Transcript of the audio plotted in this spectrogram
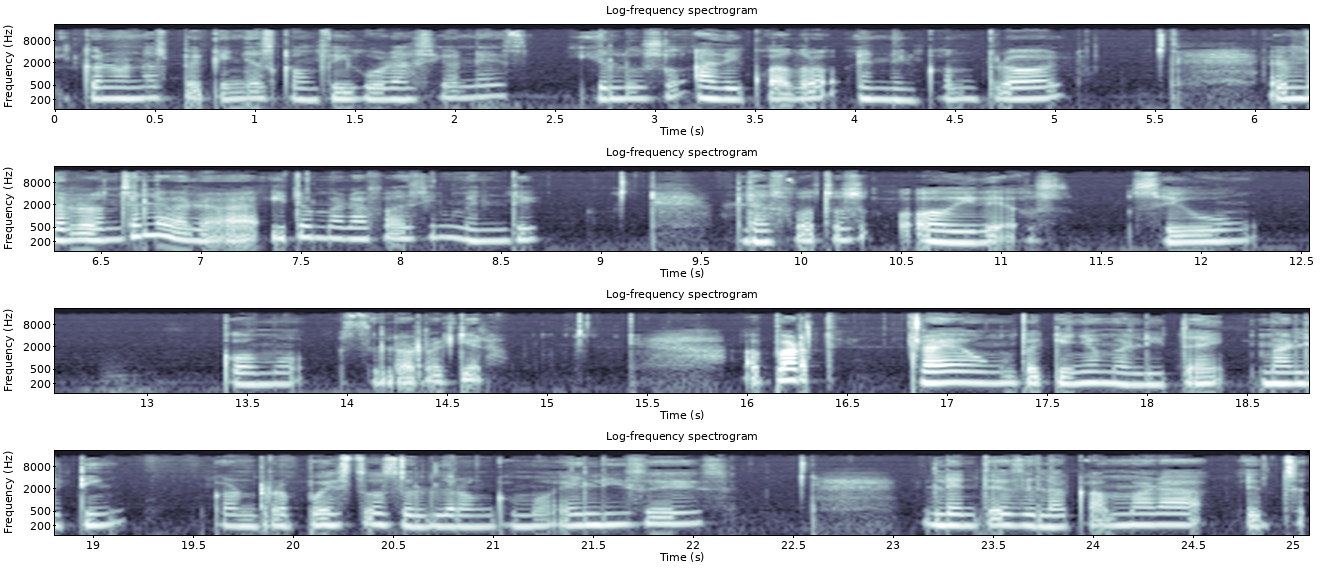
y con unas pequeñas configuraciones y el uso adecuado en el control el dron se elevará y tomará fácilmente las fotos o videos según como se lo requiera. Aparte, trae un pequeño maletín con repuestos del dron como hélices, lentes de la cámara, etc.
